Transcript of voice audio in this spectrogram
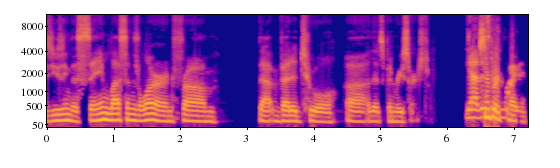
is using the same lessons learned from that vetted tool uh, that's been researched. Yeah, super exciting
